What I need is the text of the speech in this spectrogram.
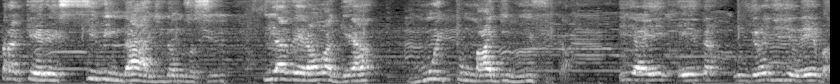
para querer se vingar, digamos assim, e haverá uma guerra muito magnífica. E aí entra um grande dilema.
